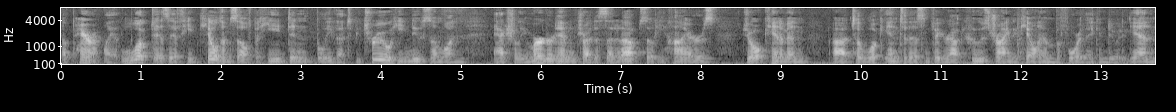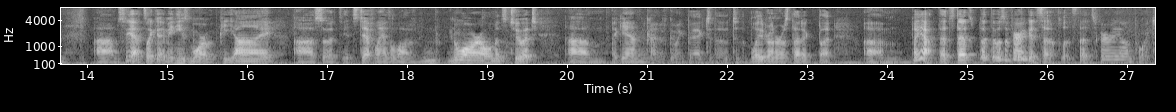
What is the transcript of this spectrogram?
apparently, it looked as if he'd killed himself, but he didn't believe that to be true. He knew someone actually murdered him and tried to set it up, so he hires Joel Kinnaman uh, to look into this and figure out who's trying to kill him before they can do it again. Um, so yeah, it's like I mean he's more of a PI, uh, so it it's definitely has a lot of noir elements to it. Um, again, kind of going back to the to the Blade Runner aesthetic, but um, but yeah, that's that's that, that, was a very good setup, Liz. That's very on point.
